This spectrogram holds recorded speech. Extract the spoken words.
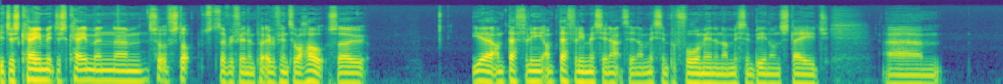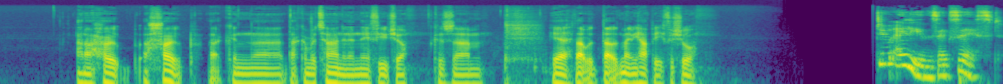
it just came. It just came and um, sort of stopped everything and put everything to a halt. So, yeah, I'm definitely, I'm definitely missing acting. I'm missing performing, and I'm missing being on stage. Um, and I hope, I hope that can uh, that can return in the near future because, um, yeah, that would that would make me happy for sure. Do aliens exist?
